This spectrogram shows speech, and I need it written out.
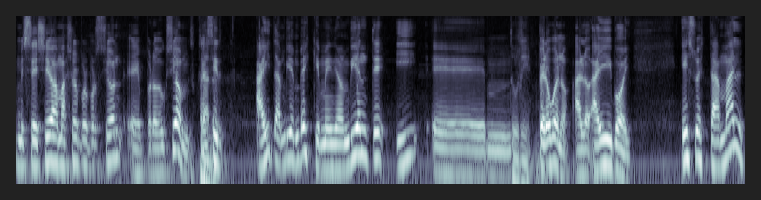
mm, se lleva mayor proporción eh, producción. Claro. Es decir, ahí también ves que medio ambiente y... eh, Turismo. Pero bueno, a lo- ahí voy. ¿Eso está mal?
